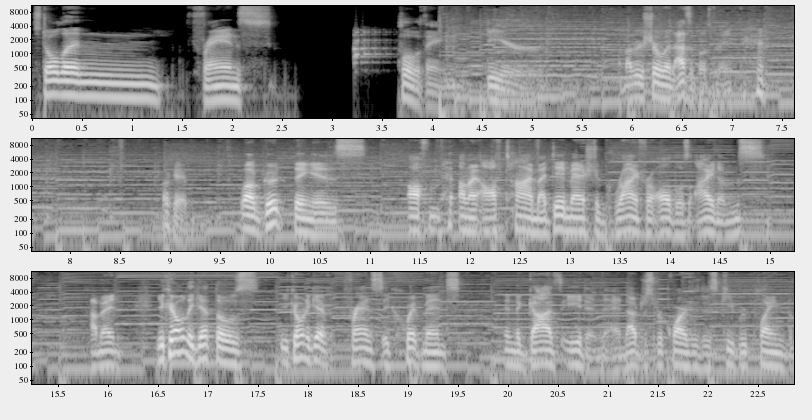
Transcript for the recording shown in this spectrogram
Stolen Fran's clothing, gear. I'm not really sure what that's supposed to mean. okay. Well, good thing is, off on my off time, I did manage to grind for all those items. I mean, you can only get those, you can only get Fran's equipment in the God's Eden, and that just requires you to just keep replaying the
